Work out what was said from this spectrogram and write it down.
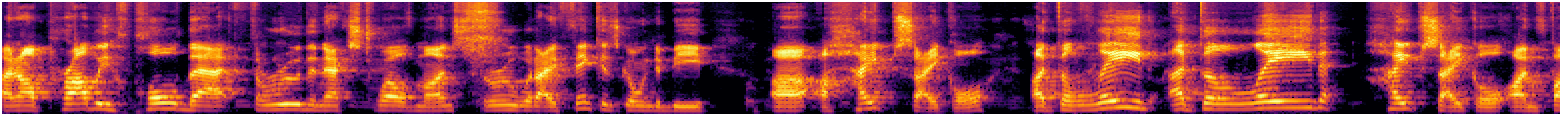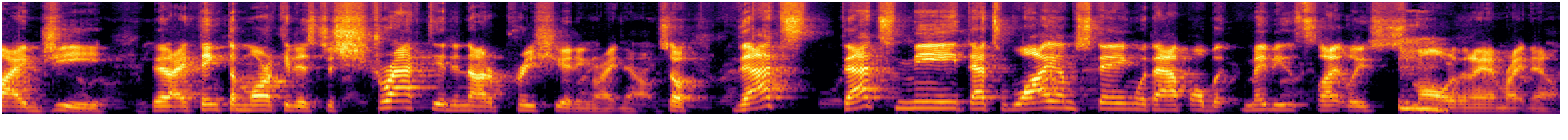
And I'll probably hold that through the next 12 months through what I think is going to be uh, a hype cycle a delayed a delayed hype cycle on 5G that I think the market is distracted and not appreciating right now. So that's that's me. That's why I'm staying with Apple, but maybe slightly smaller than I am right now.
